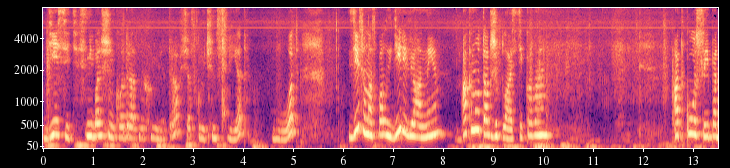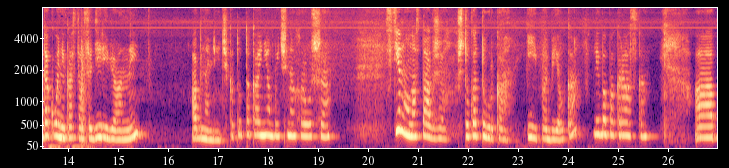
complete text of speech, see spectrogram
10 с небольшим квадратных метров. Сейчас включим свет. Вот. Здесь у нас полы деревянные. Окно также пластиковое. Откосы и подоконник остался деревянный. Обналичка тут такая необычная, хорошая. Стены у нас также штукатурка и побелка, либо покраска. А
